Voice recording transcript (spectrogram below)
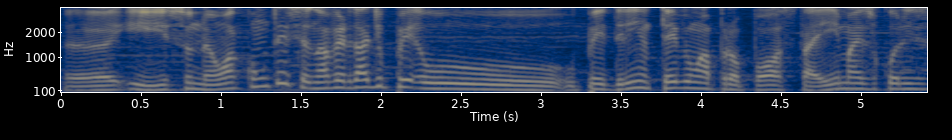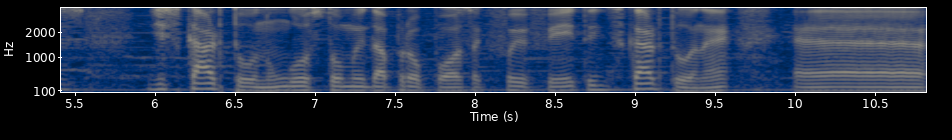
Uh, e isso não aconteceu. Na verdade, o, o, o Pedrinho teve uma proposta aí, mas o Corinthians descartou, não gostou muito da proposta que foi feita e descartou, né? É...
